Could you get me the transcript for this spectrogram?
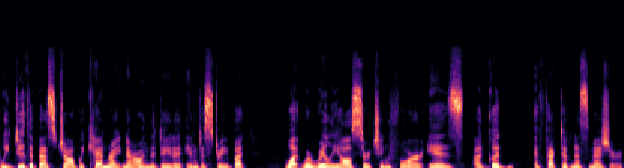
we do the best job we can right now in the data industry but what we're really all searching for is a good effectiveness measure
